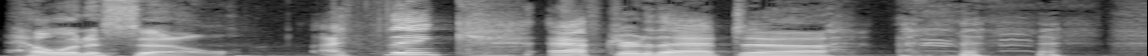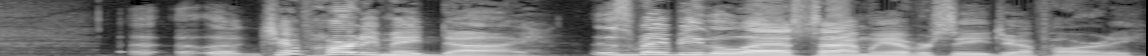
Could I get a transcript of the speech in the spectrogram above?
Hell in a Cell. I think after that, uh, uh, Jeff Hardy may die. This may be the last time we ever see Jeff Hardy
